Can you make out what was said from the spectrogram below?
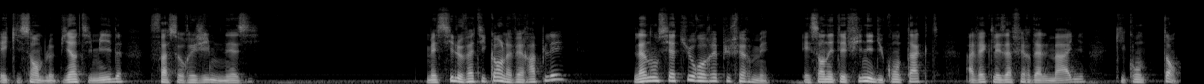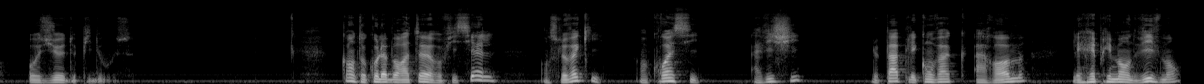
et qui semble bien timide face au régime nazi. Mais si le Vatican l'avait rappelé, l'annonciature aurait pu fermer, et c'en était fini du contact avec les affaires d'Allemagne qui comptent tant aux yeux de Pie XII. Quant aux collaborateurs officiels, en Slovaquie, en Croatie, à Vichy, le pape les convainc à Rome, les réprimande vivement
